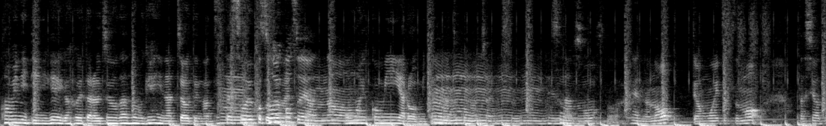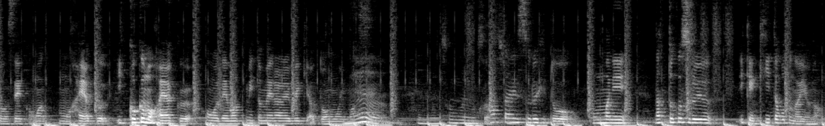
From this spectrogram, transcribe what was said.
コミュニティにゲイが増えたらうちの旦那もゲイになっちゃうっていうのは絶対そういうことじゃないですか、そういうことやんな思い込みやろみたいなところになっちゃいます、変なのって思いつつも私は同性婚はもう早く一刻も早く法でも認められるべきやと思います、ねそう思います。反対する人ほんまに納得する意見聞いたことないよな。うん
